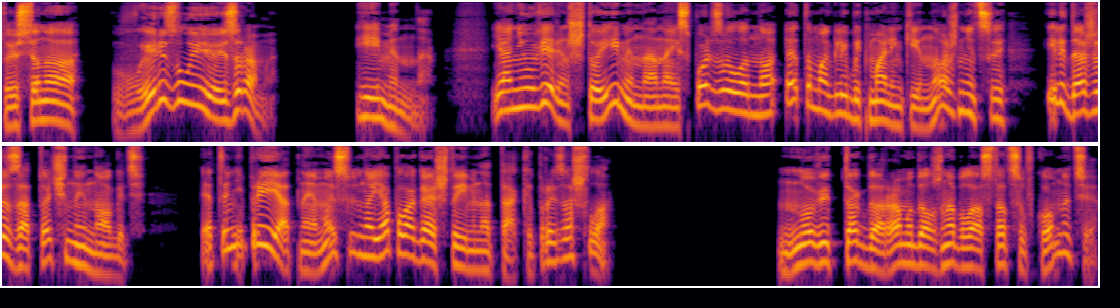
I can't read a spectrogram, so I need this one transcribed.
То есть она вырезала ее из рамы? Именно. Я не уверен, что именно она использовала, но это могли быть маленькие ножницы или даже заточенный ноготь. Это неприятная мысль, но я полагаю, что именно так и произошло. Но ведь тогда рама должна была остаться в комнате.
